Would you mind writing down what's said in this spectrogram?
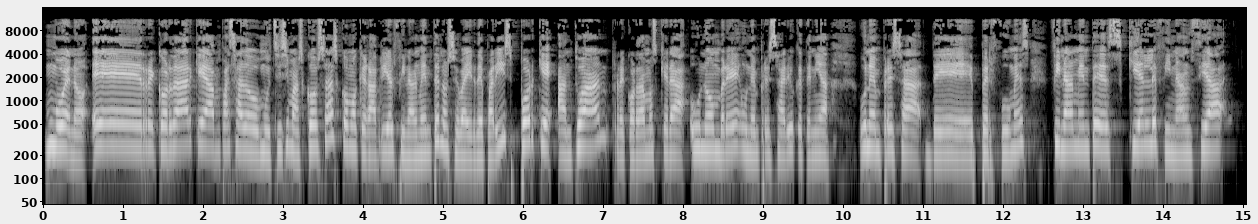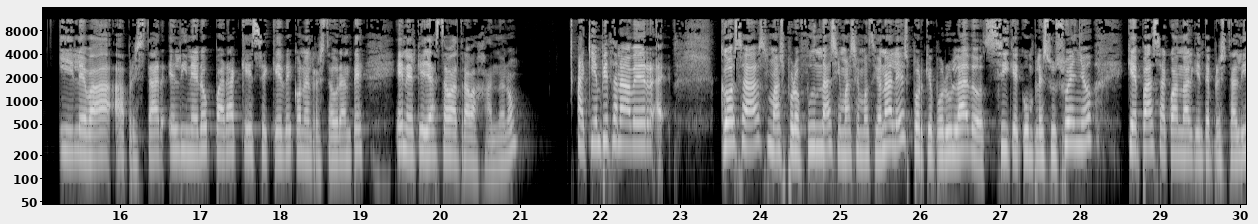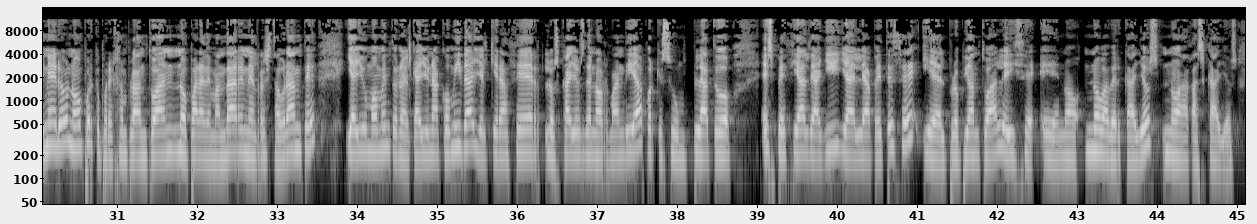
Bueno, eh, recordar que han pasado muchísimas cosas, como que Gabriel finalmente no se va a ir de París, porque Antoine, recordamos que era un hombre, un empresario que tenía una empresa de perfumes, finalmente es quien le financia y le va a prestar el dinero para que se quede con el restaurante en el que ya estaba trabajando, ¿no? Aquí empiezan a haber cosas más profundas y más emocionales, porque por un lado sí que cumple su sueño. ¿Qué pasa cuando alguien te presta el dinero? ¿No? Porque, por ejemplo, Antoine no para de mandar en el restaurante y hay un momento en el que hay una comida y él quiere hacer los callos de Normandía porque es un plato especial de allí y él le apetece y el propio Antoine le dice, eh, no, no va a haber callos, no hagas callos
